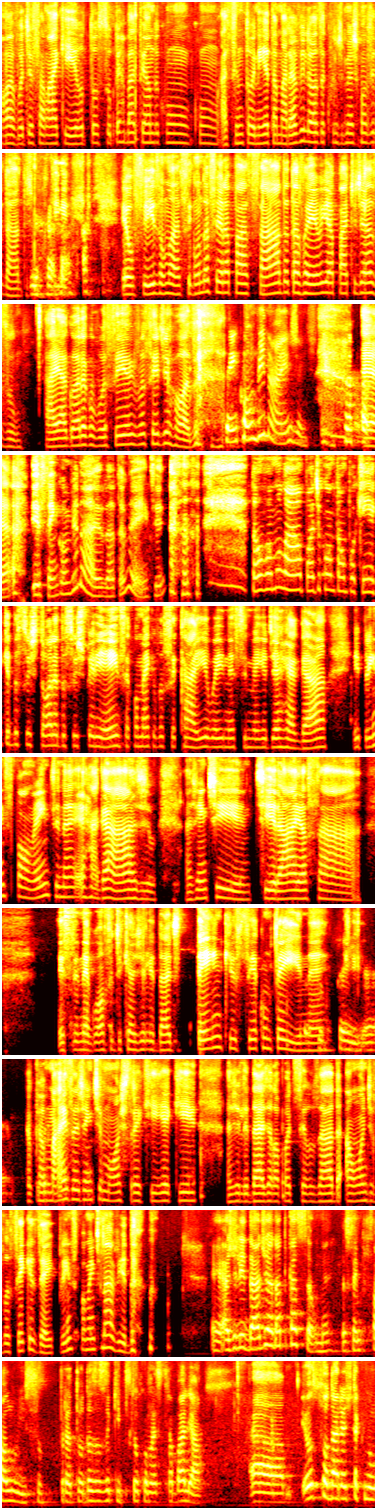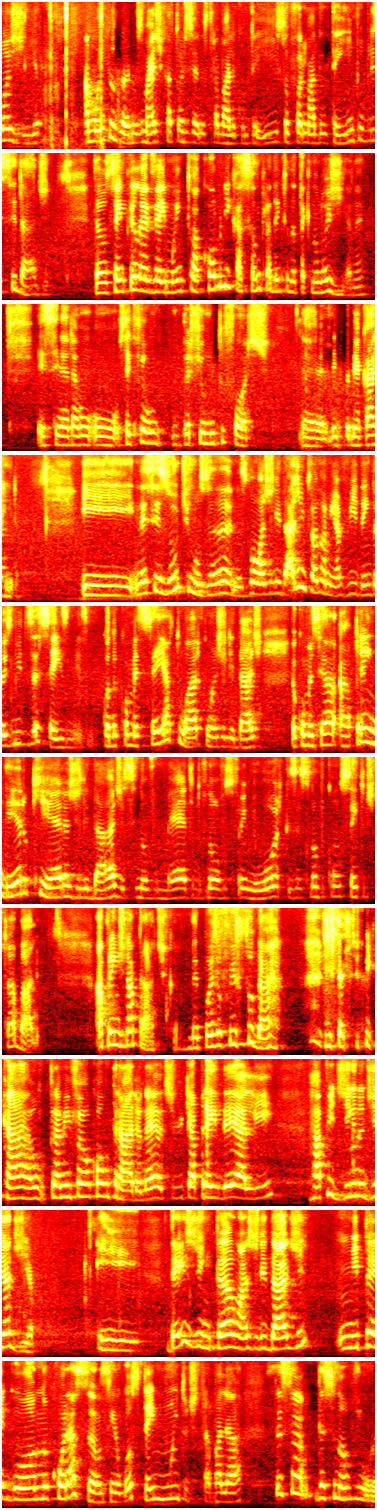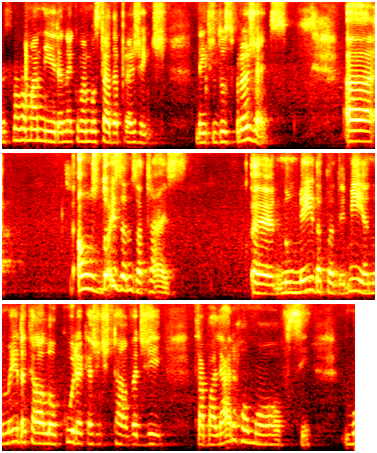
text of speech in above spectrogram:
Ó, eu vou te falar que eu tô super batendo com, com a sintonia tá maravilhosa com os meus convidados, porque eu fiz uma segunda-feira passada, tava eu e a Paty de azul. Aí agora com você e você de rosa. Sem combinar, hein, gente? É, e sem combinar, exatamente. Então vamos lá, pode contar um pouquinho aqui da sua história, da sua experiência, como é que você caiu aí nesse meio de RH e principalmente, né, RH ágil. A gente tirar essa esse negócio de que a agilidade tem que ser com TI, né? TI, é. O que mais a gente mostra aqui é que a agilidade ela pode ser usada aonde você quiser, e principalmente na vida. É, agilidade é adaptação, né? Eu sempre falo isso para todas as equipes que eu começo a trabalhar. Uh, eu sou da área de tecnologia há muitos anos, mais de 14 anos trabalho com TI, sou formada em TI e publicidade. Então, eu sempre levei muito a comunicação para dentro da tecnologia, né? Esse era um, um sempre foi um, um, perfil muito forte é, dentro da minha carreira. E nesses últimos anos, bom, agilidade entrou na minha vida em 2016 mesmo. Quando eu comecei a atuar com agilidade, eu comecei a aprender o que era agilidade, esse novo método, novos frameworks, esse novo conceito de trabalho. Aprendi na prática. Depois eu fui estudar, me certificar. Para mim foi o contrário, né? Eu tive que aprender ali rapidinho no dia a dia. E desde então, a agilidade me pegou no coração. Assim, eu gostei muito de trabalhar dessa, desse novo, dessa nova maneira, né, como é mostrada para a gente dentro dos projetos. Ah, há uns dois anos atrás, é, no meio da pandemia, no meio daquela loucura que a gente estava de trabalhar home office,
